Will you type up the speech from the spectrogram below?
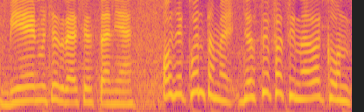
Bien, muchas gracias, Tania. Oye, cuéntame, yo estoy fascinada con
